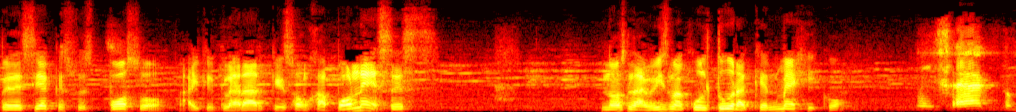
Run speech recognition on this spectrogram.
pero decía que su esposo, hay que aclarar que son japoneses, no es la misma cultura que en México. Exacto.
